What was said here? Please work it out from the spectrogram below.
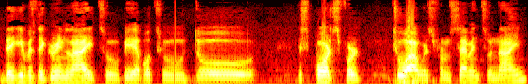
they give us the green light to be able to do sports for two hours from seven to nine.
